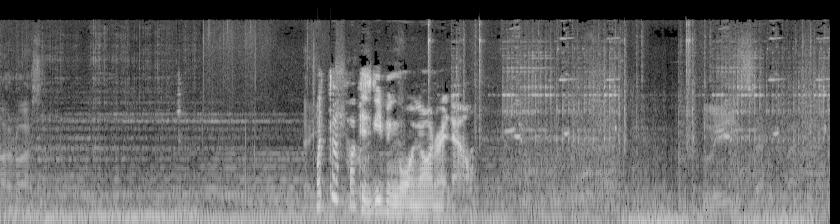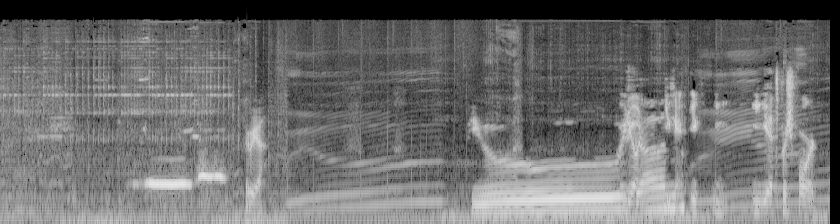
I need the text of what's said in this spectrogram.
arrest. What the fuck is even going on right now? Please. Here we are. You. What are you doing? You can't. You, you, you have to push forward.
